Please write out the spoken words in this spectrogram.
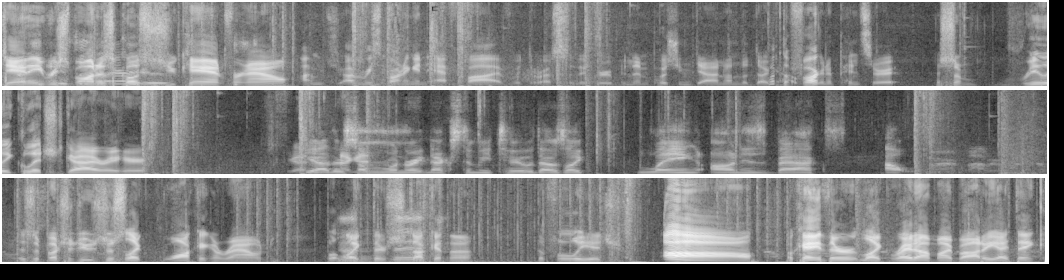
Danny, It's respawn as close as you can for now. I'm I'm respawning in F5 with the rest of the group and then pushing down on the dugout. the fuck? We're fuck? gonna pincer it. There's some really glitched guy right here. Yeah, there's I someone right next to me too that was like laying on his back. Ow. There's a bunch of dudes just like walking around, but like they're Not stuck in the the foliage. Oh, okay, they're like right on my body, I think.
